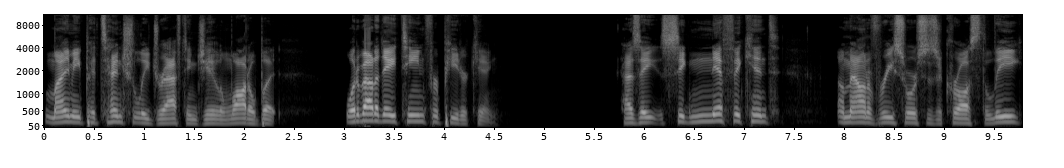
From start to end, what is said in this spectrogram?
Miami potentially drafting Jaylen Waddle, but what about at 18 for Peter King? Has a significant amount of resources across the league.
